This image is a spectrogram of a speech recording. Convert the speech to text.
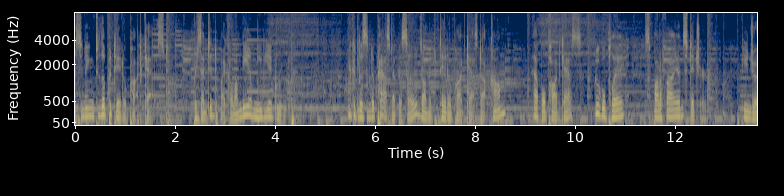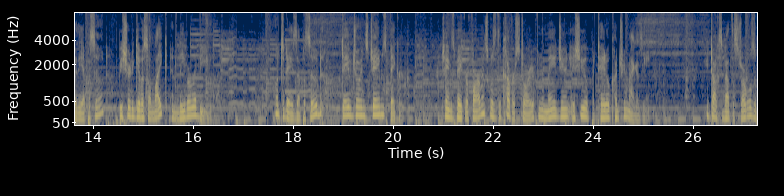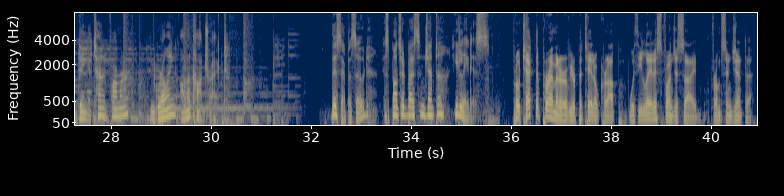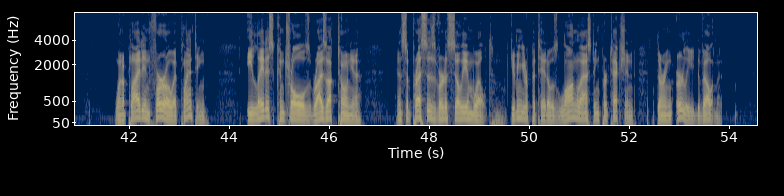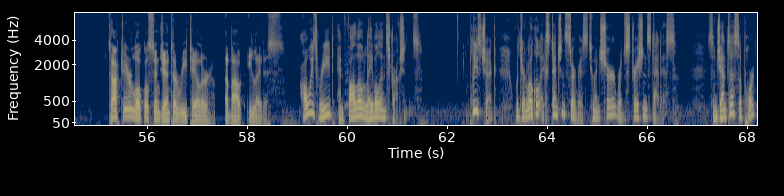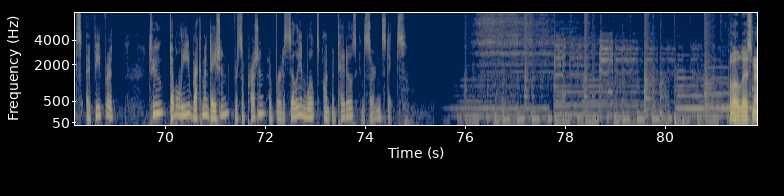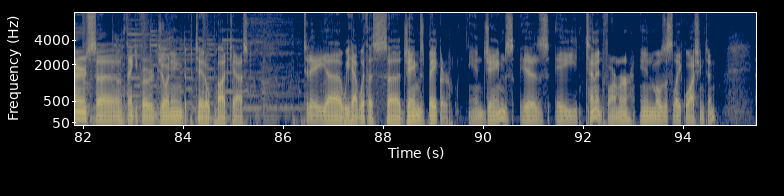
listening to the Potato Podcast, presented by Columbia Media Group. You could listen to past episodes on thepotatopodcast.com, Apple Podcasts, Google Play, Spotify, and Stitcher. If you enjoy the episode, be sure to give us a like and leave a review. On today's episode, Dave joins James Baker. James Baker Farms was the cover story from the May June issue of Potato Country magazine. He talks about the struggles of being a tenant farmer and growing on a contract. This episode is sponsored by Syngenta Elatus. Protect the perimeter of your potato crop with Elatus fungicide from Syngenta. When applied in furrow at planting, Elatus controls rhizoctonia and suppresses verticillium wilt, giving your potatoes long lasting protection during early development. Talk to your local Syngenta retailer about Elatus. Always read and follow label instructions. Please check with your local extension service to ensure registration status. Syngenta supports a FIFRA 2 EE recommendation for suppression of verticillium wilt on potatoes in certain states. Hello, listeners. Uh, thank you for joining the Potato Podcast. Today uh, we have with us uh, James Baker. And James is a tenant farmer in Moses Lake, Washington,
